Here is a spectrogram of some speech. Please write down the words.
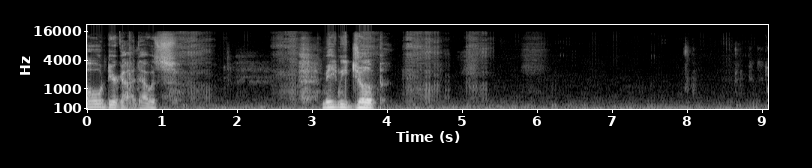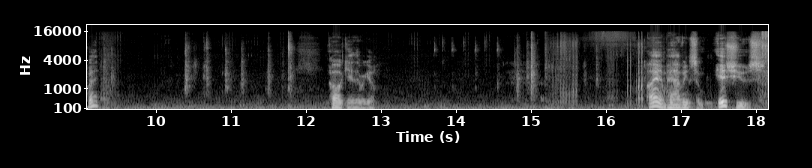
Oh dear God, that was made me jump. What? Oh, okay, there we go. I am having some issues.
